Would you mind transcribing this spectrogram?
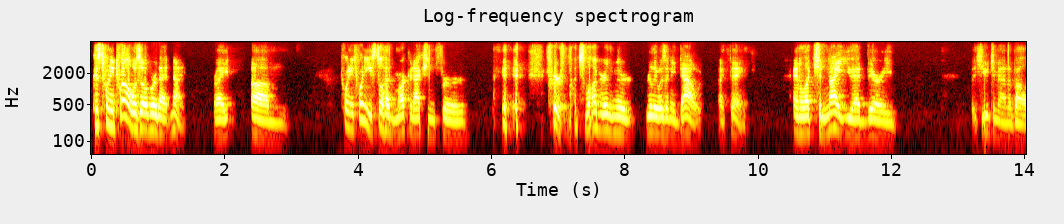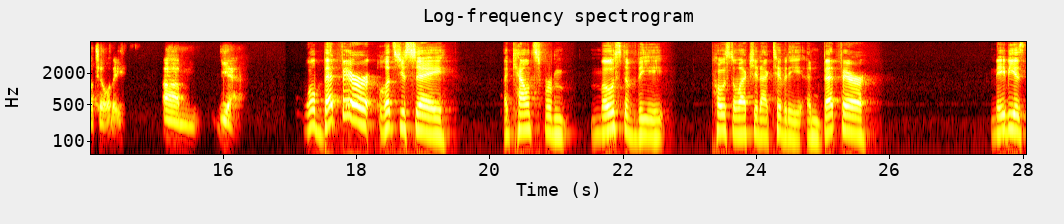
Because 2012 was over that night, right? Um, 2020, you still had market action for for much longer than there really was any doubt. I think, and election night, you had very a huge amount of volatility. Um, yeah. Well, Betfair, let's just say accounts for m- most of the post-election activity, and Betfair maybe is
